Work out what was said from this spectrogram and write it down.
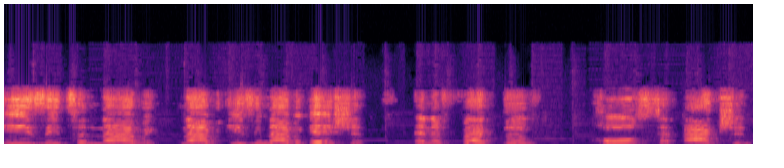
easy to navigate, nav- easy navigation, and effective calls to action.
